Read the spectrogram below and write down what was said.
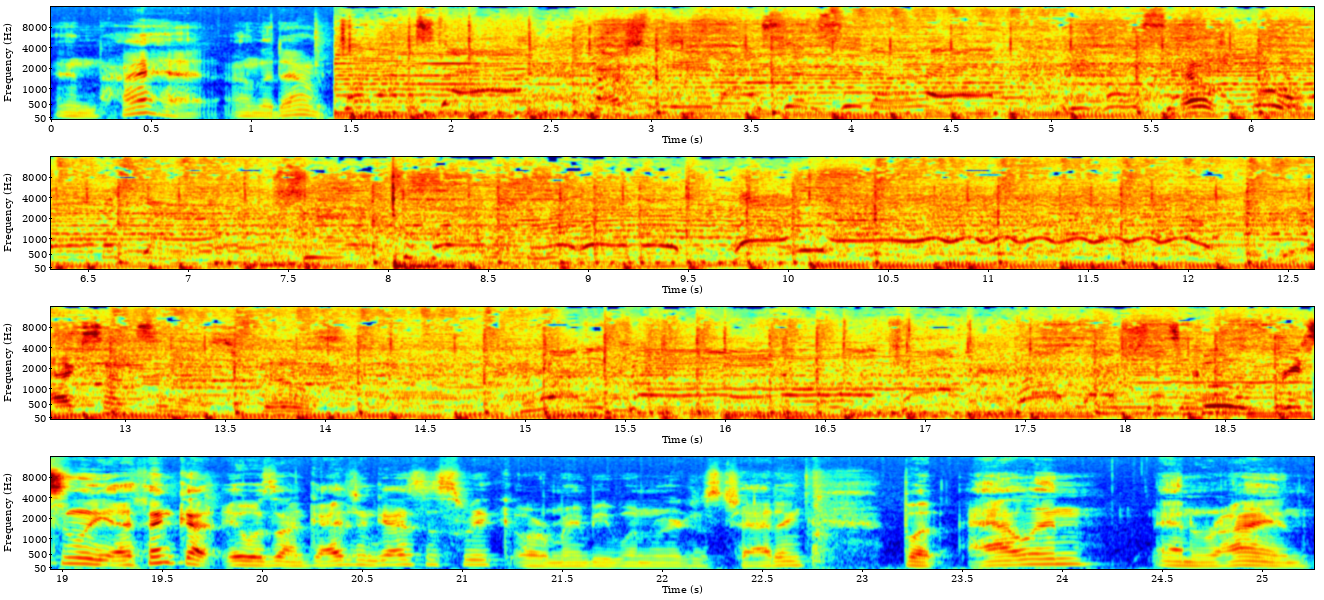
and hi hat on the down. That was cool. Accents and those fills. It's cool. Recently, I think it was on Guys and Guys this week, or maybe when we were just chatting. But Alan and Ryan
